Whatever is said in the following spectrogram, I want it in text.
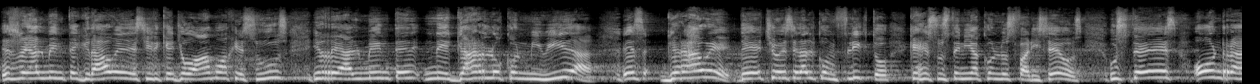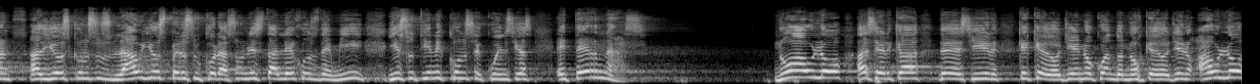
Es realmente grave decir que yo amo a Jesús y realmente negarlo con mi vida. Es grave. De hecho, ese era el conflicto que Jesús tenía con los fariseos. Ustedes honran a Dios con sus labios, pero su corazón está lejos de mí. Y eso tiene consecuencias eternas. No hablo acerca de decir que quedó lleno cuando no quedó lleno. Hablo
